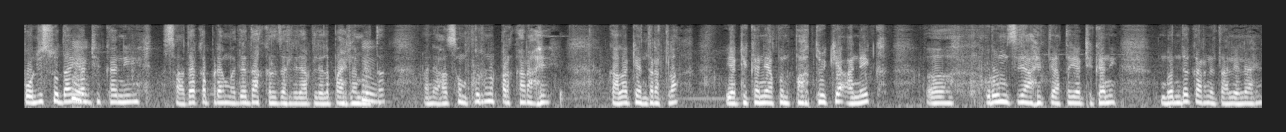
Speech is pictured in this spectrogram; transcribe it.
पोलीस सुद्धा या ठिकाणी साध्या कपड्यामध्ये दाखल झालेले आपल्याला पाहायला मिळतात आणि हा संपूर्ण प्रकार आहे कला केंद्रातला या ठिकाणी आपण पाहतोय की अनेक रूम्स जे आहेत ते आता या ठिकाणी बंद करण्यात आलेले आहेत.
